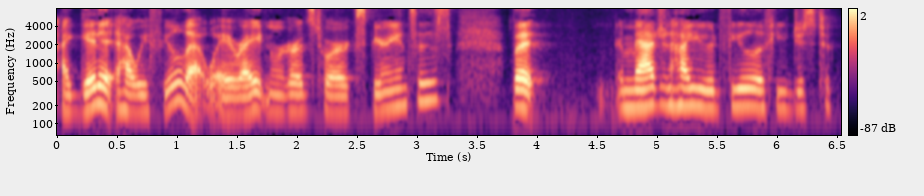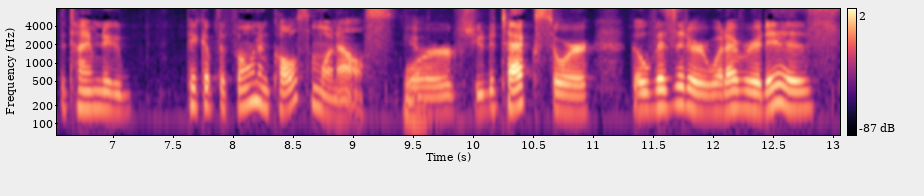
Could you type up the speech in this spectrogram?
I get it how we feel that way, right? In regards to our experiences. But imagine how you would feel if you just took the time to pick up the phone and call someone else Yeah. or shoot a text or go visit or whatever it is.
